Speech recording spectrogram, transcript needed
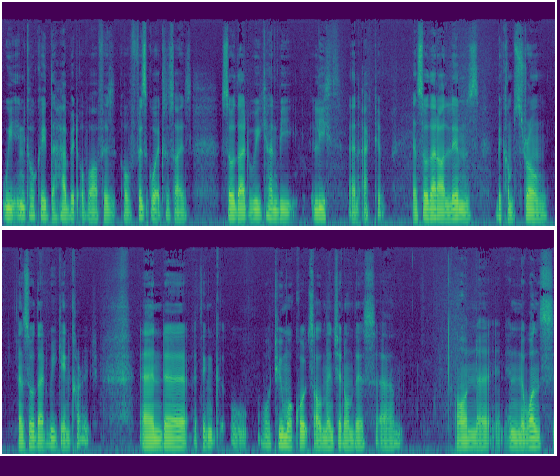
we inculcate the habit of our phys- of physical exercise so that we can be lithe and active and so that our limbs become strong and so that we gain courage. And uh, i think two more quotes i'll mention on this um, on uh, and once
